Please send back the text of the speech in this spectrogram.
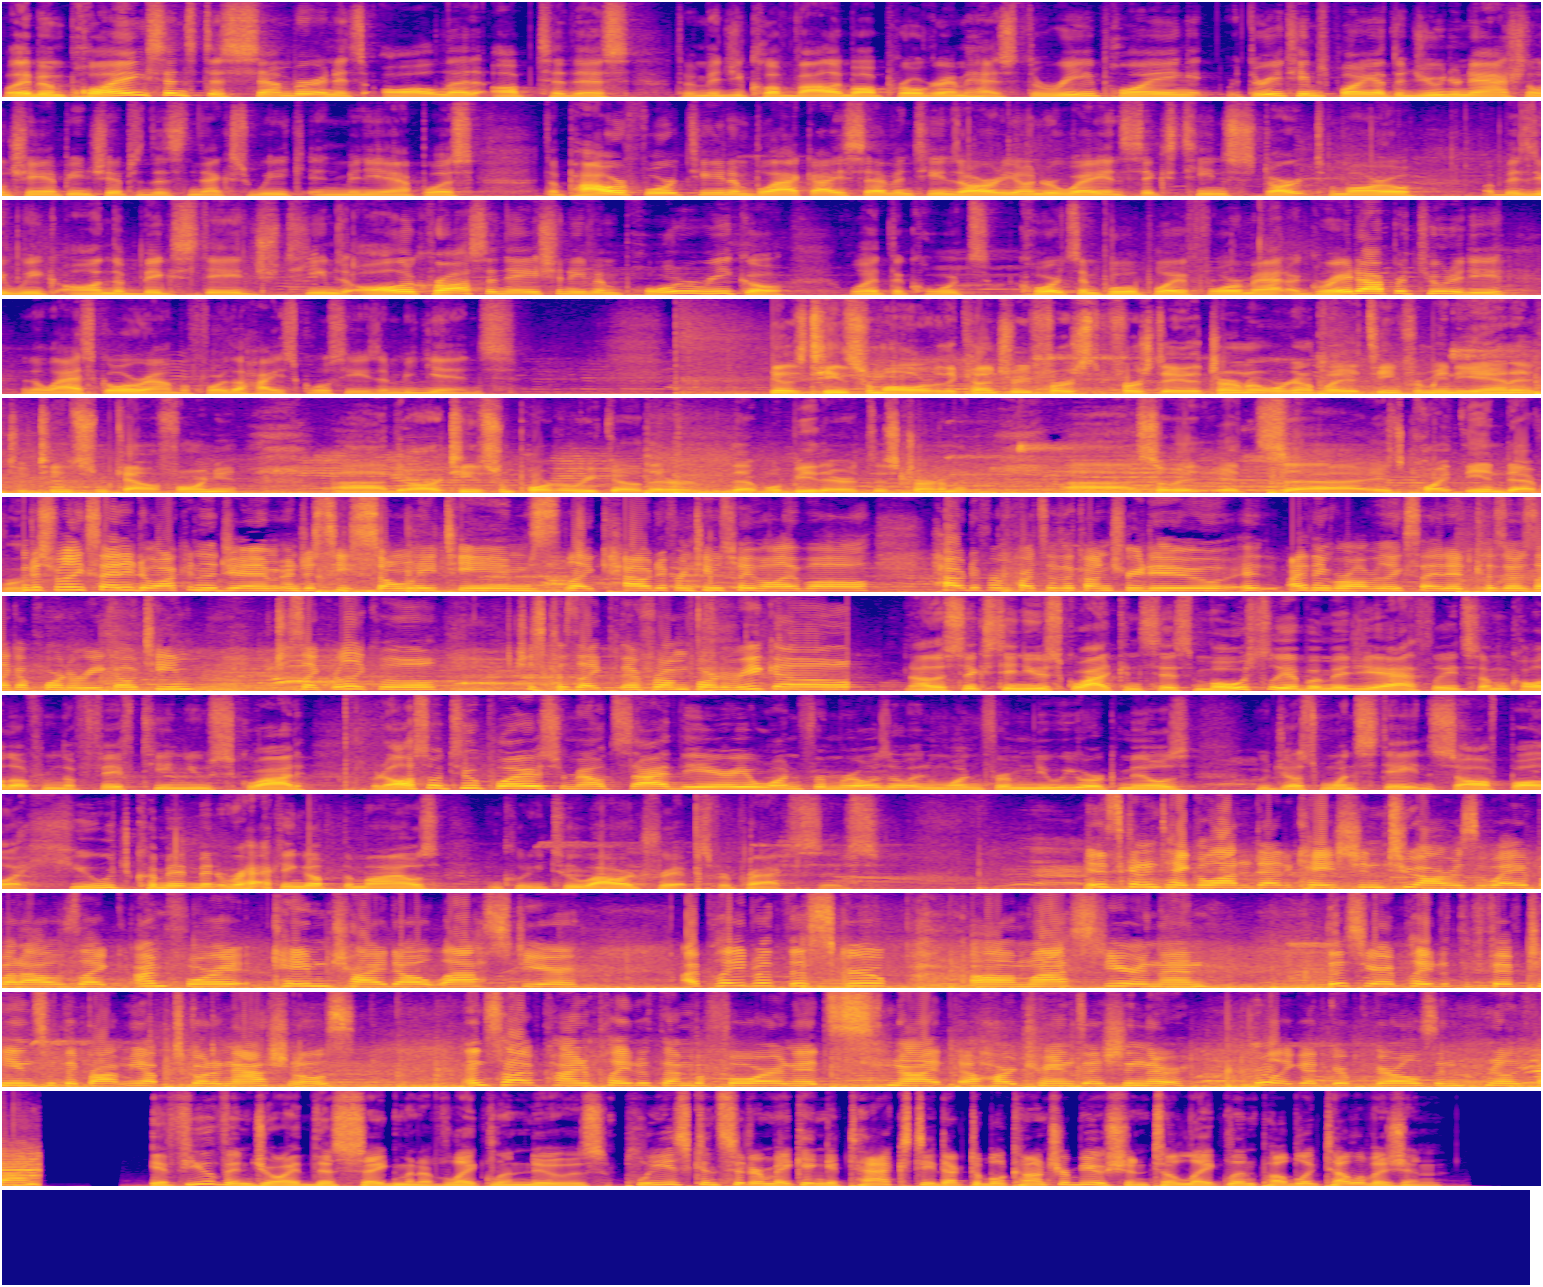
Well, they've been playing since December, and it's all led up to this. The Bemidji Club volleyball program has three playing, three teams playing at the Junior National Championships this next week in Minneapolis. The Power 14 and Black Eye 17 is already underway, and 16 start tomorrow. A busy week on the big stage. Teams all across the nation, even Puerto Rico, will hit the courts, courts and pool play format. A great opportunity in the last go-around before the high school season begins. You know, there's teams from all over the country. First first day of the tournament, we're going to play a team from Indiana and two teams from California. Uh, there are teams from Puerto Rico that are that will be there at this tournament. Uh, so it, it's uh, it's quite the endeavor. I'm just really excited to walk into the gym and just see so many teams, like how different teams play volleyball, how different parts of the country do. It, I think we're all really excited because there's like a Puerto Rico team, which is like really cool, just because like they're from Puerto Rico. Now, the 16U squad consists mostly of Bemidji athletes, some called up from the 15U squad, but also two players from outside the area, one from Roseau and one from New York Mills, who just won state in softball. A huge commitment racking up the miles, including two-hour trips for practices. It's going to take a lot of dedication, two hours away, but I was like, I'm for it. Came tried out last year. I played with this group um, last year, and then this year I played with the 15s, so they brought me up to go to nationals. And so I've kind of played with them before, and it's not a hard transition. They're really good group of girls and really fun. If you've enjoyed this segment of Lakeland News, please consider making a tax-deductible contribution to Lakeland Public Television.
